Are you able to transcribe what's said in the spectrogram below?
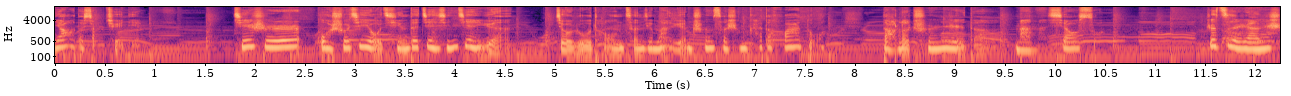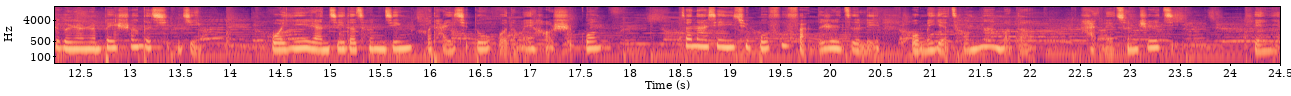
要的小缺点。其实我说起友情的渐行渐远，就如同曾经满园春色盛开的花朵，到了春日的慢慢萧索。这自然是个让人悲伤的情景。我依然记得曾经和他一起度过的美好时光。在那些一去不复返的日子里，我们也曾那么的海内存知己，天涯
